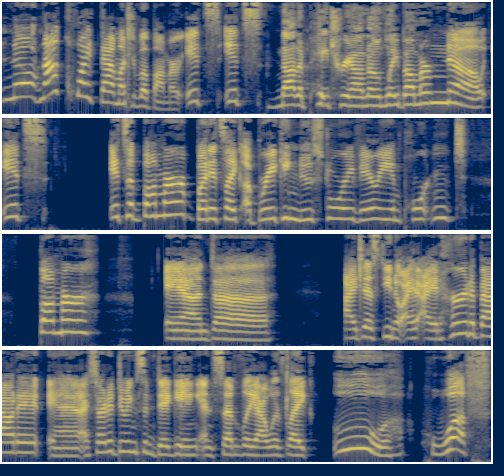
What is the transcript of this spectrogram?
no, not quite that much of a bummer. It's it's Not a Patreon only bummer? no, it's it's a bummer, but it's like a breaking news story, very important bummer. And uh I just, you know, I, I had heard about it and I started doing some digging and suddenly I was like, ooh, woof,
